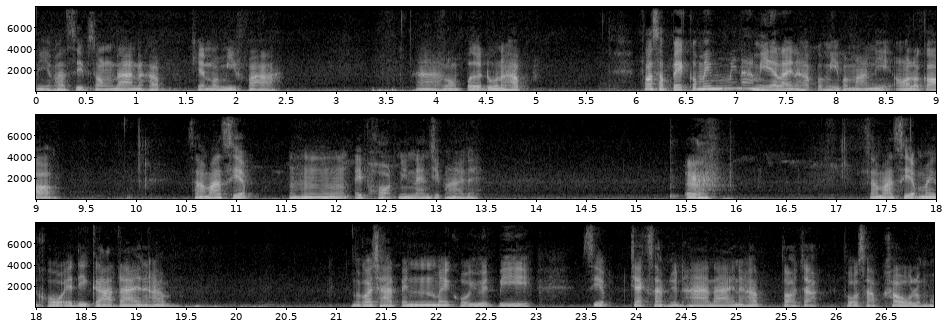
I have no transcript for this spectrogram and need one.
มีพาสซีฟสองด้านนะครับ เขียนว่ามีฟาอ่า ลองเปิดดูนะครับ ก็สเปคก็ไม่ไม่น่ามีอะไรนะครับ ก็มีประมาณนี้ อ๋อ แล้วก็ สามารถเสียบอือหือไอพอร์ตนี่แน่นชิบหายเลยเสามารถเสียบไมโคร SD card ได้นะครับ แล้วก็ชาร์จเป็นไมโคร USB เสียบแจ็ค 3.5 ได้นะครับ ต่อจากโทรศัพท์เข้าลำโพ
